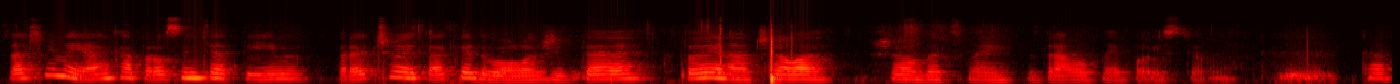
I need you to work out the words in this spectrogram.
Začneme, Janka, prosím ťa tým, prečo je také dôležité, kto je na čele Všeobecnej zdravotnej poisťovne. Tak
